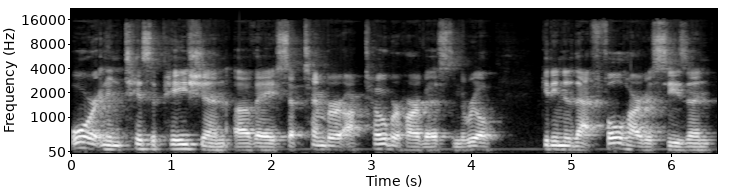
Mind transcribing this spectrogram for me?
or an anticipation of a September, October harvest and the real getting into that full harvest season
